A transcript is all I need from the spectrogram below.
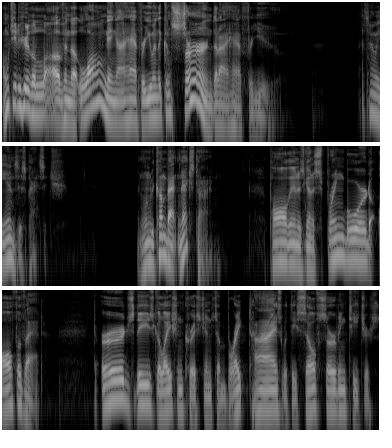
I want you to hear the love and the longing I have for you and the concern that I have for you. That's how he ends this passage. And when we come back next time, Paul then is going to springboard off of that to urge these Galatian Christians to break ties with these self serving teachers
